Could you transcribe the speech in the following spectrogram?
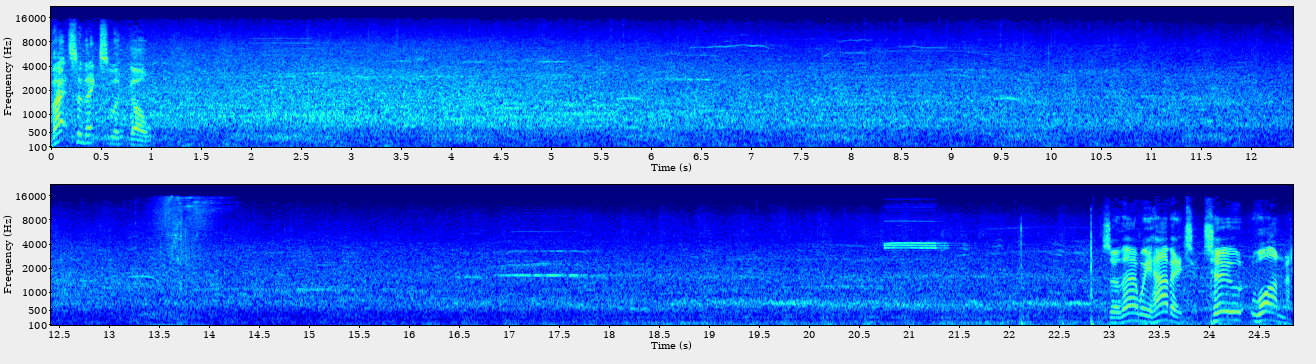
That's an excellent goal. So there we have it, 2-1.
